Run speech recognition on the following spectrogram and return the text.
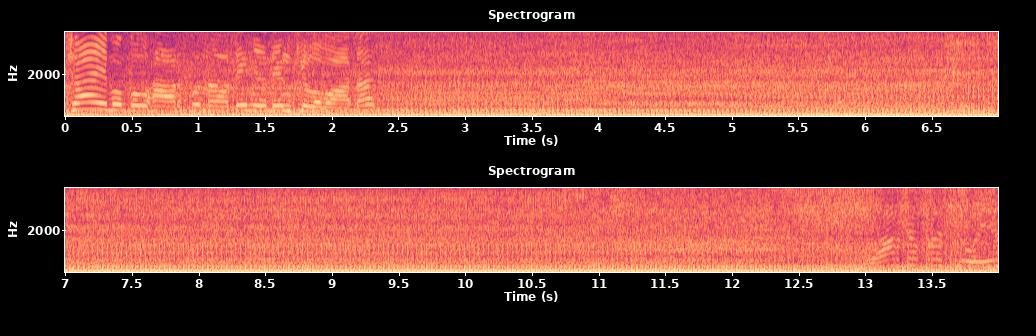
Включаємо болгарку на 1,1 кВт. Болгарка працює.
